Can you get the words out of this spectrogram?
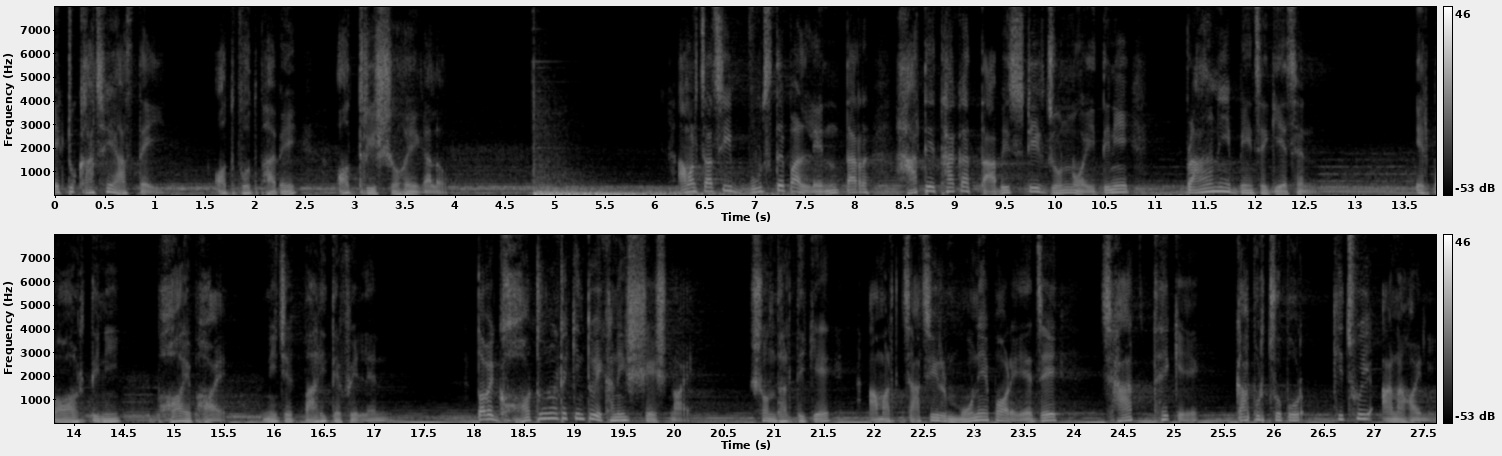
একটু কাছে আসতেই অদ্ভুতভাবে অদৃশ্য হয়ে গেল। আমার চাচি বুঝতে পারলেন তার হাতে থাকা তাবিজটির জন্যই তিনি প্রাণে বেঁচে গিয়েছেন। এরপর তিনি ভয় ভয় নিজের বাড়িতে ফিরলেন। তবে ঘটনাটা কিন্তু এখানেই শেষ নয়। সন্ধ্যার দিকে আমার চাচির মনে পড়ে যে ছাদ থেকে কাপড় চোপড় কিছুই আনা হয়নি।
